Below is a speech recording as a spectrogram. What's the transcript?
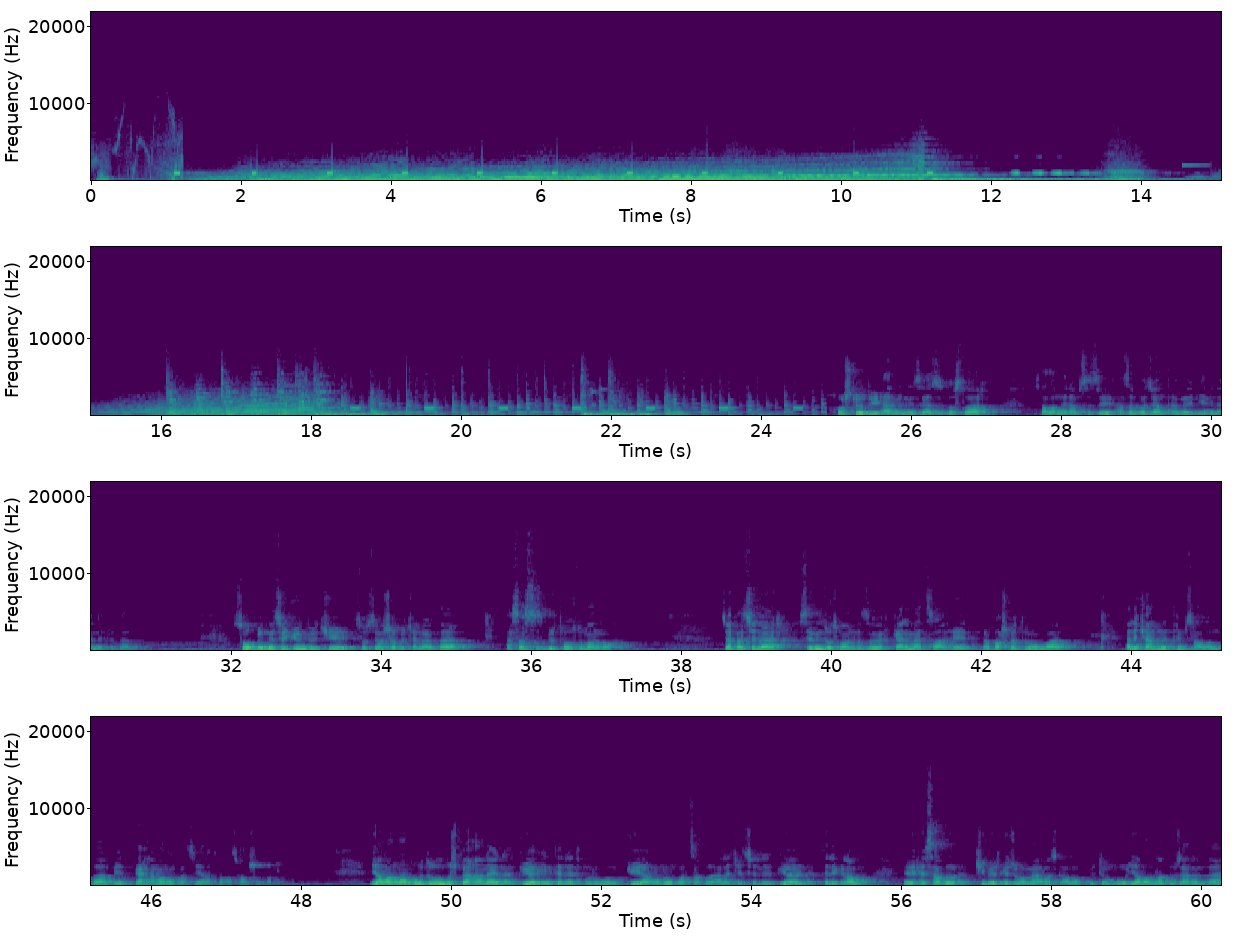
Xoş gördük hər birinizi əziz dostlar. Salamlayıram sizi. Azərbaycan TV yenidən efirdədir. Son bir neçə gündür ki, sosial şəbəkələrdə əsassız bir toz duman qalxıb. Cəbhəçilər, Sevinc Osman qızı, Qənimət Zahid və başqa trollar Əli Kərimin timsalında bir qəhrəman obrazı yaratmağa çalışırlar. Yalandan uydurulmuş bəhanə ilə güya internet vurulub, güya onun WhatsApp-ı ələ keçirilib, güya Telegram hesabı kiber hücuma məruz qalıb. Bütün bu yalanlar üzərində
